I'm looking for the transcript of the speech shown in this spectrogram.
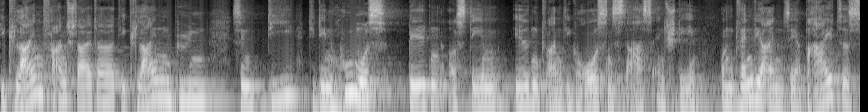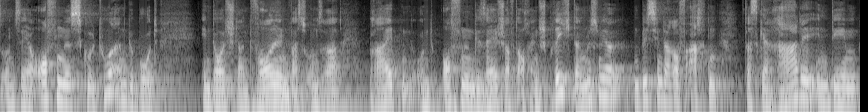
Die kleinen Veranstalter, die kleinen Bühnen sind die, die den Humus bilden, aus dem irgendwann die großen Stars entstehen. Und wenn wir ein sehr breites und sehr offenes Kulturangebot in Deutschland wollen, was unserer breiten und offenen Gesellschaft auch entspricht, dann müssen wir ein bisschen darauf achten, dass gerade in dem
